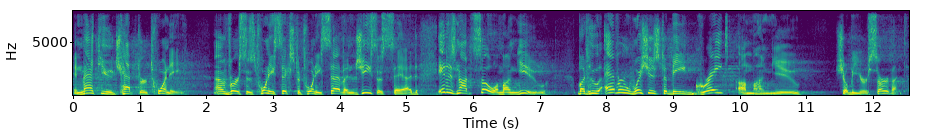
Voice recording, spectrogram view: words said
In Matthew chapter 20, uh, verses 26 to 27, Jesus said, "It is not so among you." But whoever wishes to be great among you shall be your servant.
